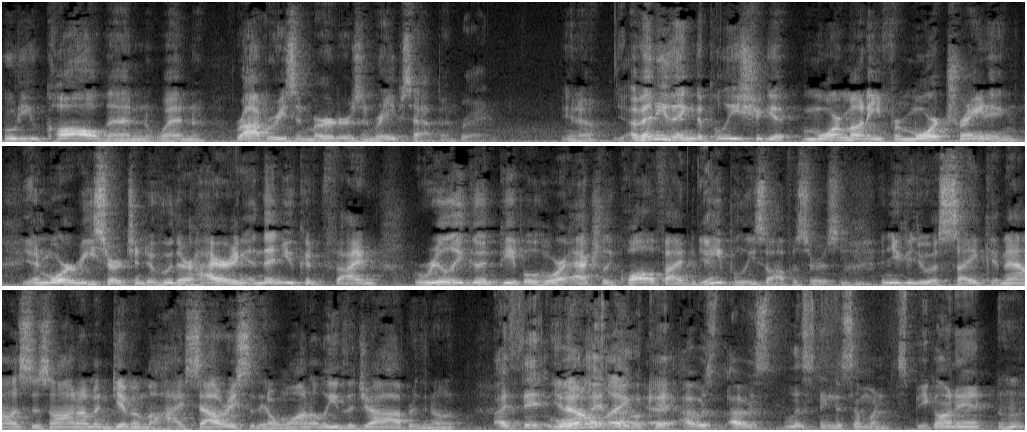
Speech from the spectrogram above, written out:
who do you call then when robberies and murders and rapes happen? right. You know, Yeah. of anything, the police should get more money for more training Yeah. and more research into who they're hiring, and then you could find really good people who are actually qualified to be Yeah. Mm-hmm. police officers, and you could do a psych analysis on them and give them a high salary so they don't want to leave the job or they don't. I think You well, know, I- like, okay. uh, I was I was listening to someone speak on it, Mhm.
